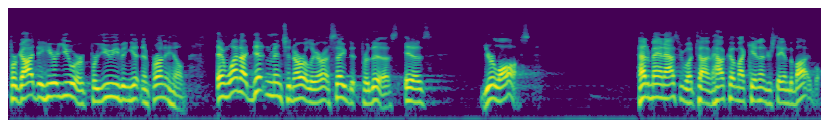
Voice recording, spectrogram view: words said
for God to hear you or for you even getting in front of Him? And one I didn't mention earlier, I saved it for this, is you're lost. Had a man ask me one time, How come I can't understand the Bible?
